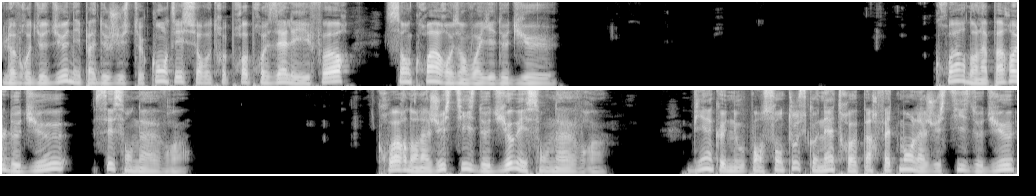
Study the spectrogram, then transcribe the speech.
L'œuvre de Dieu n'est pas de juste compter sur votre propre zèle et effort sans croire aux envoyés de Dieu. Croire dans la parole de Dieu, c'est son œuvre. Croire dans la justice de Dieu est son œuvre. Bien que nous pensons tous connaître parfaitement la justice de Dieu,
